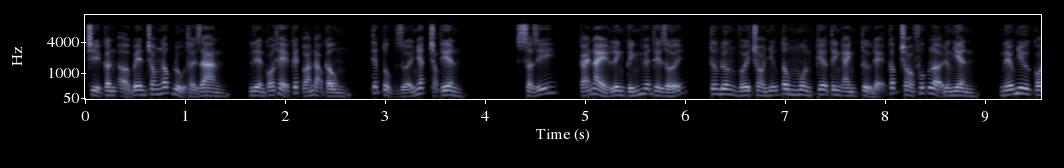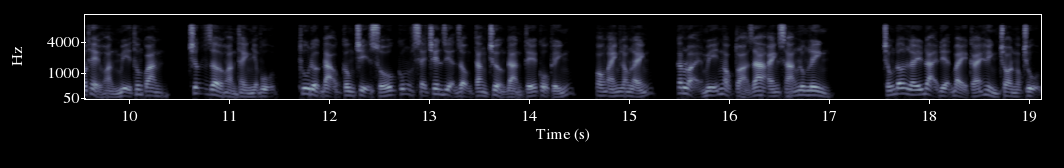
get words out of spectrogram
Chỉ cần ở bên trong ngốc đủ thời gian liền có thể kết toán đạo công, tiếp tục dưới nhất trọng tiên sở dĩ, cái này linh kính huyễn thế giới, tương đương với cho những tông môn kia tinh anh tử đệ cấp cho phúc lợi đương nhiên, nếu như có thể hoàn mỹ thông quan, trước giờ hoàn thành nhiệm vụ, thu được đạo công trị số cũng sẽ trên diện rộng tăng trưởng đàn tế cổ kính phóng ánh long lánh, các loại mỹ ngọc tỏa ra ánh sáng lung linh. Chống đỡ lấy đại điện bảy cái hình tròn ngọc trụ,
